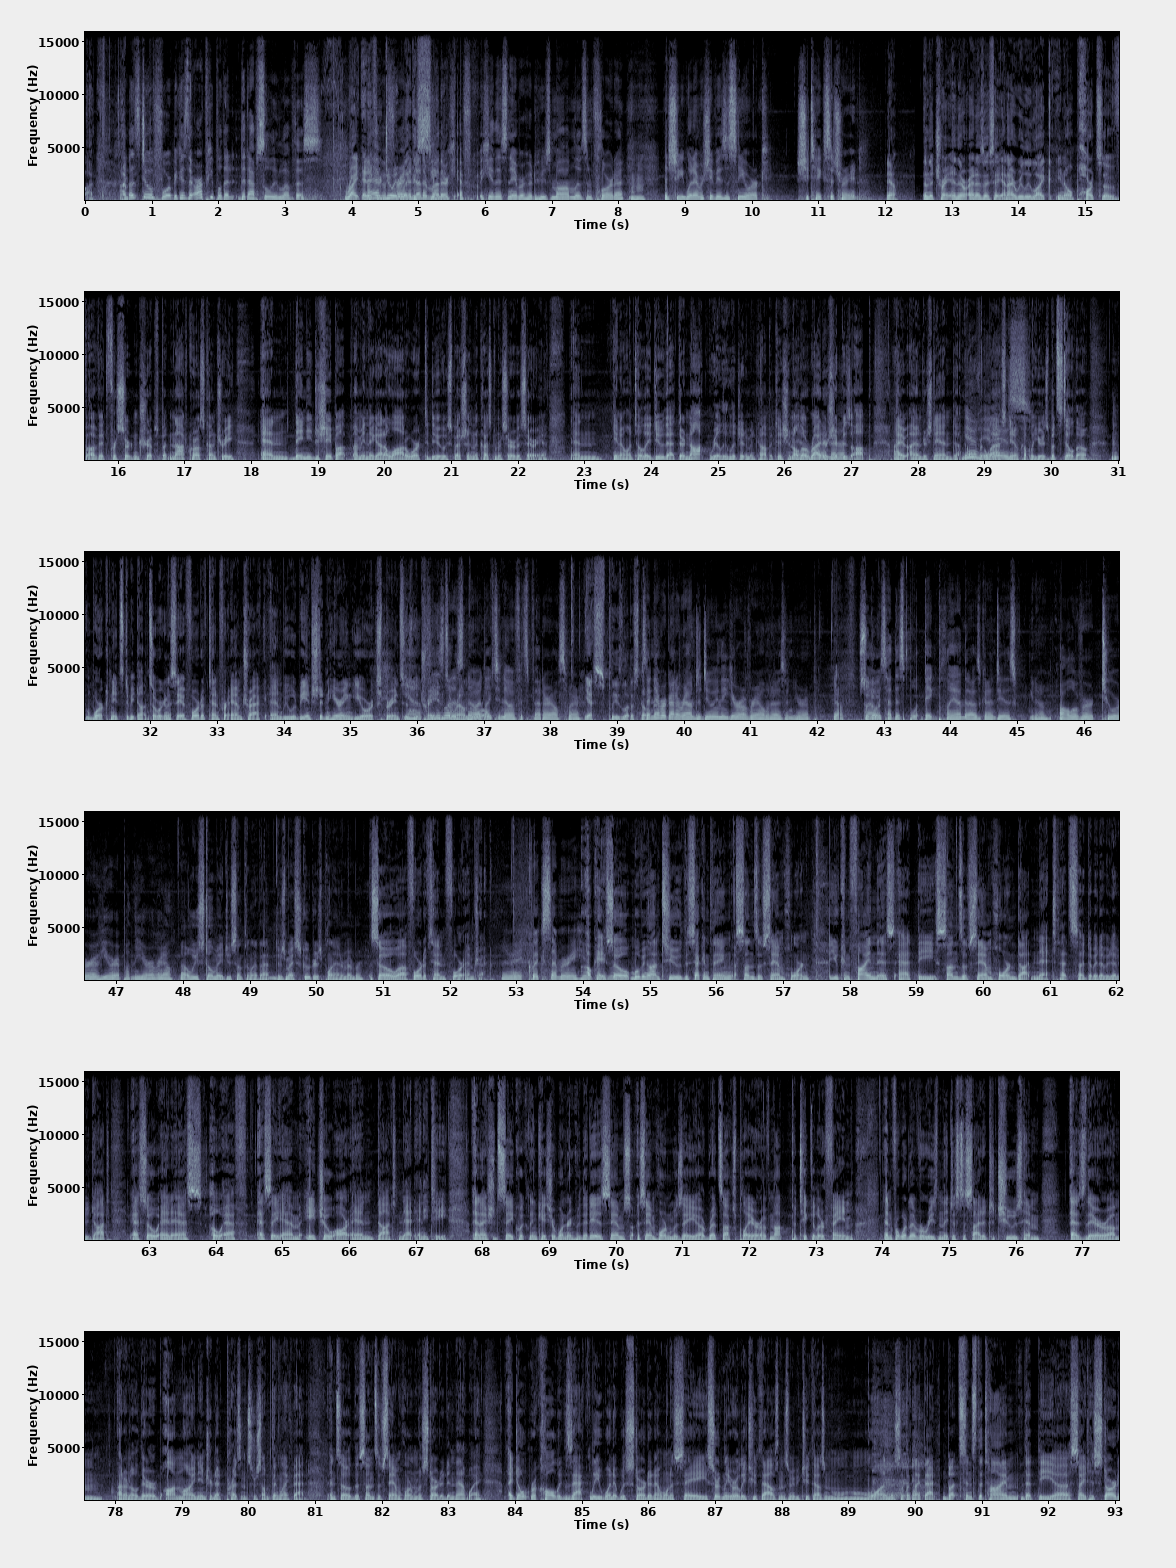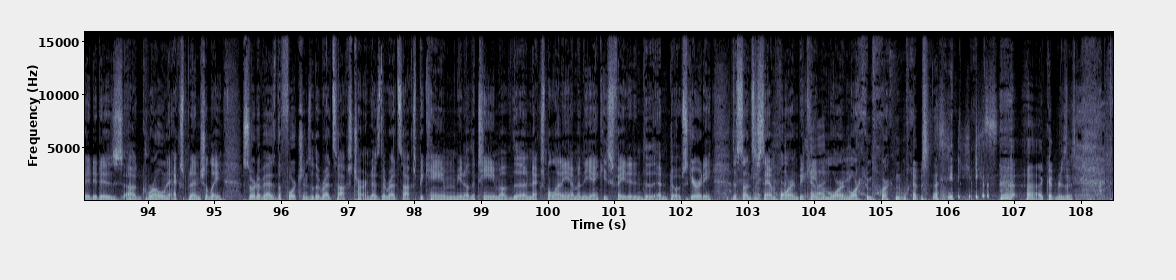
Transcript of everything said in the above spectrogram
I'm Let's do a four because there are people that that absolutely love this. right. And I if you're doing friend, like another mother he- he- in this neighborhood whose mom lives in Florida, Mm-hmm. and she whenever she visits New York, she takes the train. Yeah. And the train, and there, and as I say, and I really like you know parts of, of it for certain trips, but not cross country. And they need to shape up. I mean, they got a lot of work to do, especially in the customer service area. And you know, until they do that, they're not really legitimate competition. Although ridership is up, I, I understand um, Yeah, over the last you know couple of years, but still though, work needs to be done. So we're going to say a four out of ten for Amtrak, and we would be interested in hearing your experiences yeah, with trains around us the world. I'd like to know if it's better elsewhere. yes, please let us know. I never got around to doing the Eurorail when I was in Europe. Yeah. So I always it. had this bl- big plan that I was going to do this, you know, all over tour of Europe on the Eurorail. Oh, we still may do something like that. There's my scooters plan, remember? So, uh, 4 out of 10 for Amtrak. All right, quick summary. Here, Okay, so moving on to the second thing, Sons of Sam Horn. You can find this at the Sons of Sam sonsofsamhorn.net. That's uh, www.sonsofsamhorn.net, N-E-T. And I should say quickly, in case you're wondering who that is, Sam, Sam Horn was a uh, Red Sox player of not particular fame, and for whatever reason, they just decided to choose him as their um, I don't know their online internet presence or something like that. And so the Sons of Sam Horn was started in that way. I don't recall exactly when it was started. I want to say certainly early 2000s, maybe 2001, something like that. But since the time that the uh, site has started, it has uh, grown exponentially, sort of as the fortunes of the Red Sox turned, as the Red Sox became you know the team of the next millennium and the Yankees faded into, into obscurity. The Sons of Sam Horn became a more and more important website. uh, couldn't resist.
